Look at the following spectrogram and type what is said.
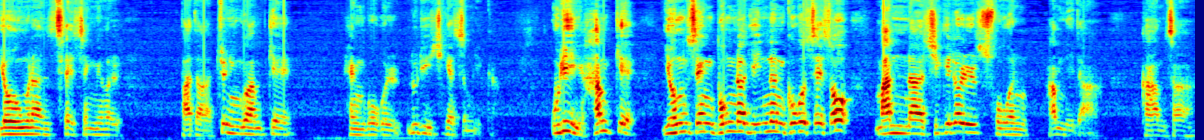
영원한 새 생명을 받아 주님과 함께 행복을 누리시겠습니까? 우리 함께 영생 복락이 있는 그곳에서 만나시기를 소원합니다. 감사합니다.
